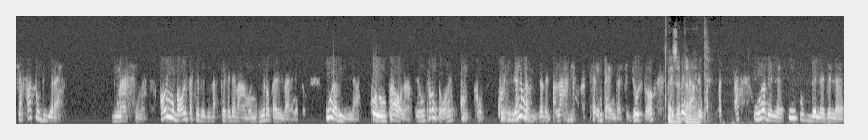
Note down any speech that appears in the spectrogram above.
ci ha fatto dire di massima ogni volta che, vedeva, che vedevamo in giro per il Veneto una villa con un prona e un frontone, ecco, quella è una villa del Palladio, per intenderci, giusto? Esattamente. È una delle, delle, delle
